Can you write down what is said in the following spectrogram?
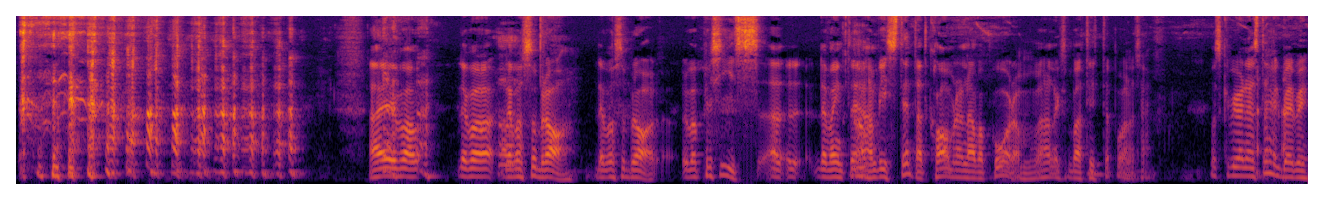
ja, det, var, det, var, det var så bra. Det var så bra. Det var precis, eh, det var inte, han visste inte att kamerorna var på dem. Han liksom bara tittade på den och sa Vad ska vi göra nästa helg baby?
